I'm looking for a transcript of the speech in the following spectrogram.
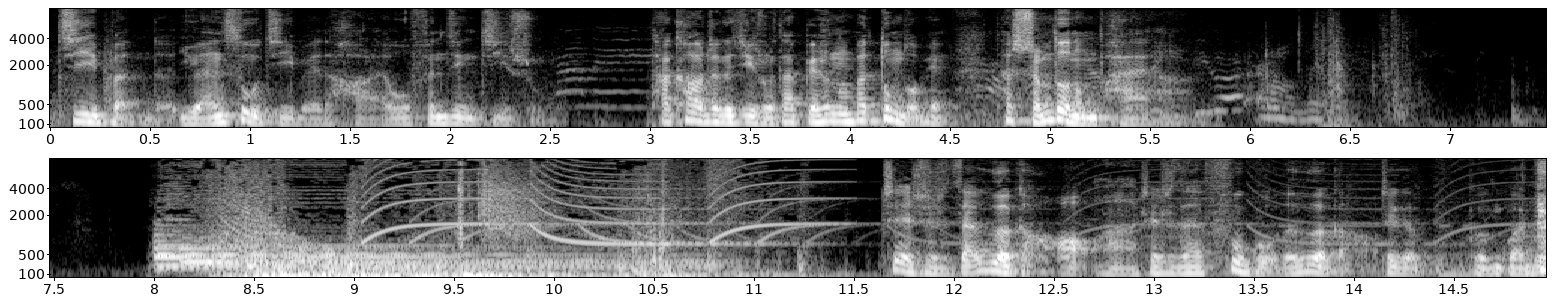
基本的元素级别的好莱坞分镜技术，他靠这个技术，他别说能拍动作片，他什么都能拍啊。这是在恶搞啊，这是在复古的恶搞，这个不用关注。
